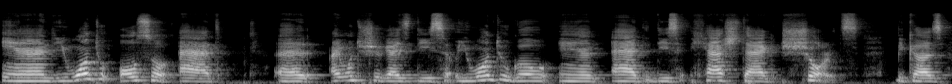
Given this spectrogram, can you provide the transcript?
And you want to also add uh, I want to show you guys this. You want to go and add this hashtag shorts because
